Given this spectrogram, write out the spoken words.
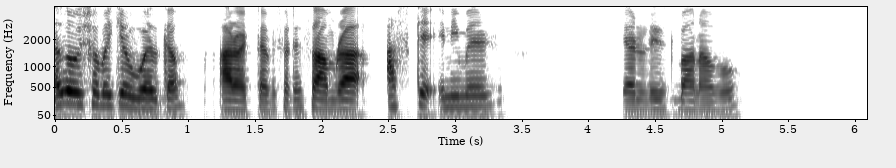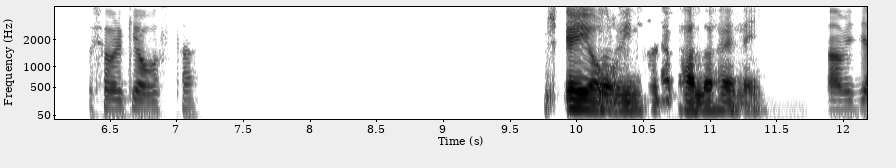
হ্যালো সবাইকে ওয়েলকাম আরও একটা এপিসোডে সো আমরা আজকে এনিমের টিয়ার লিস্ট বানাবো। সবার কি অবস্থা? এই অবস্থা। ভালো হয় নাই? আমি যে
